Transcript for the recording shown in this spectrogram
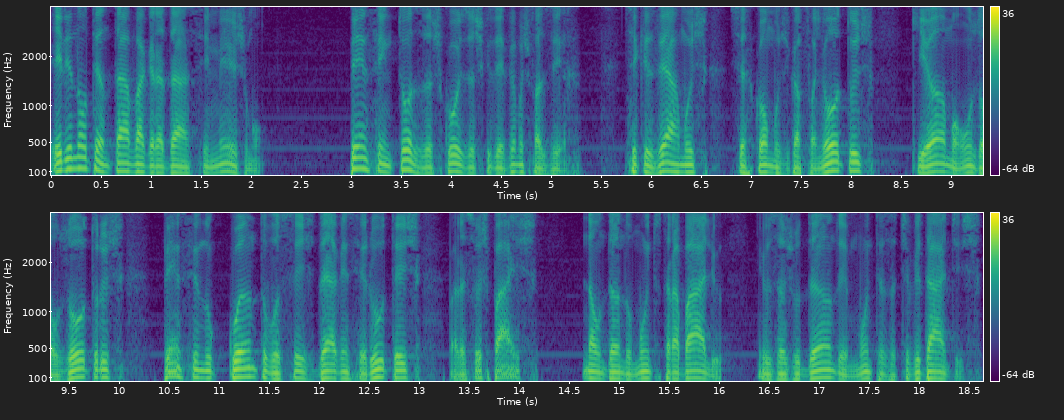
Ele não tentava agradar a si mesmo. Pense em todas as coisas que devemos fazer. Se quisermos ser como os gafanhotos, que amam uns aos outros, pense no quanto vocês devem ser úteis para seus pais, não dando muito trabalho e os ajudando em muitas atividades.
